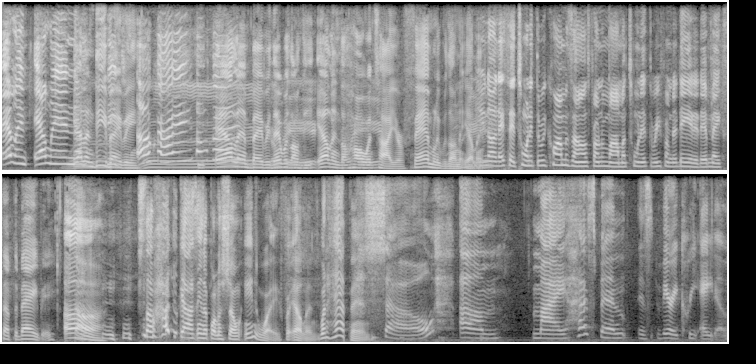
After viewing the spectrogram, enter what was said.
Ellen, Ellen, Ellen D, baby. Okay, okay. Ellen, baby. They was on the. Ellen. The whole entire family was on the Ellen. You know, and they said 23 chromosomes from the mama, 23 from the daddy. That makes up the baby. Uh, so how you guys end up on the show anyway for Ellen? What happened? So, um, my husband is very creative.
